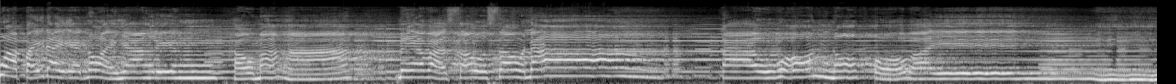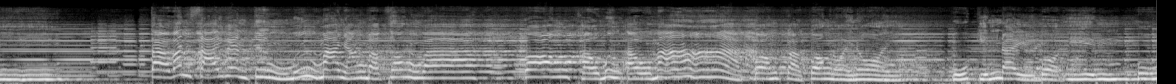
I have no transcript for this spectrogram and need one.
ขัวไปได้แอกน้อยยางเลงเข้ามาหา แม่ว่าเศร้าเศร้านะกาวอนนอกขอไว้ตาวันสายเว้นตึงมึงมาหยังบักท่องว่ากองเขามึงเอามากองกะกองหน่อยหน่อยกูกินได้บ่อิ่มปุง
